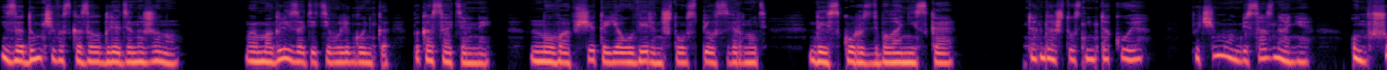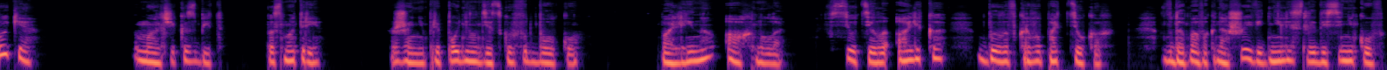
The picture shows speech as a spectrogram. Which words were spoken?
и задумчиво сказал, глядя на жену. «Мы могли задеть его легонько, по касательной, но вообще-то я уверен, что успел свернуть, да и скорость была низкая». «Тогда что с ним такое? Почему он без сознания? Он в шоке?» «Мальчик избит. Посмотри». Женя приподнял детскую футболку. Полина ахнула. Все тело Алика было в кровоподтеках. Вдобавок на шее виднелись следы синяков.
